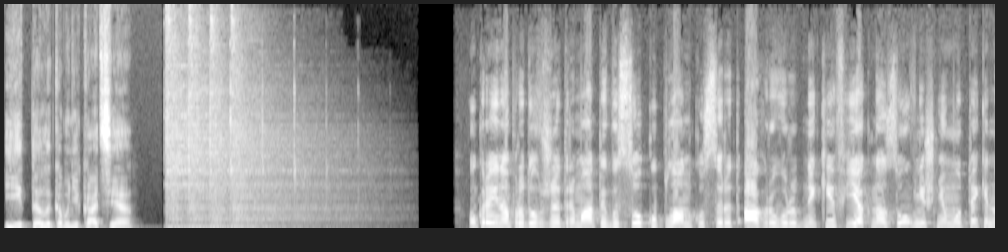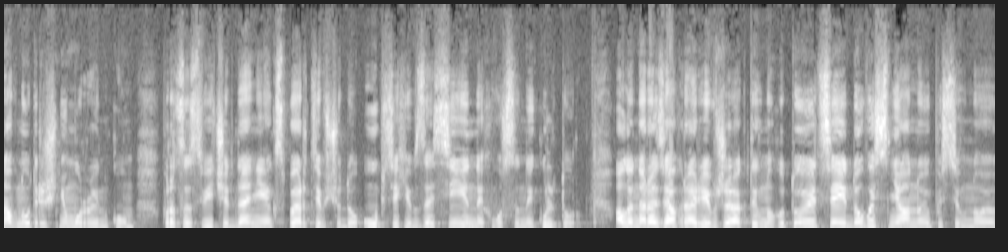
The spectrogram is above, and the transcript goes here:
і телекомунікація. Україна продовжує тримати високу планку серед агровиробників як на зовнішньому, так і на внутрішньому ринку. Про це свідчать дані експертів щодо обсягів засіяних восени культур. Але наразі аграрії вже активно готуються і до весняної посівної.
